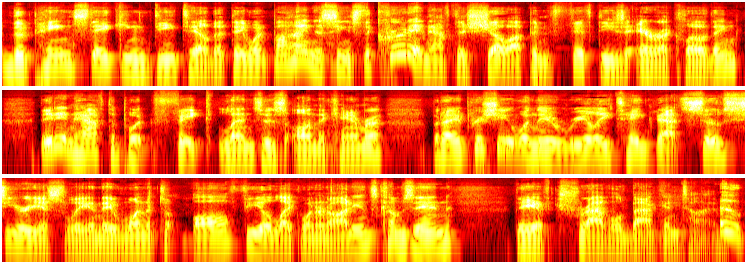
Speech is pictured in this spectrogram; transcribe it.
the painstaking detail that they went behind the scenes. The crew didn't have to show up in 50s era clothing. They didn't have to put fake lenses on the camera, but I appreciate when they really take that so seriously and they want it to all feel like when an audience comes in, they have traveled back in time. Ooh,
